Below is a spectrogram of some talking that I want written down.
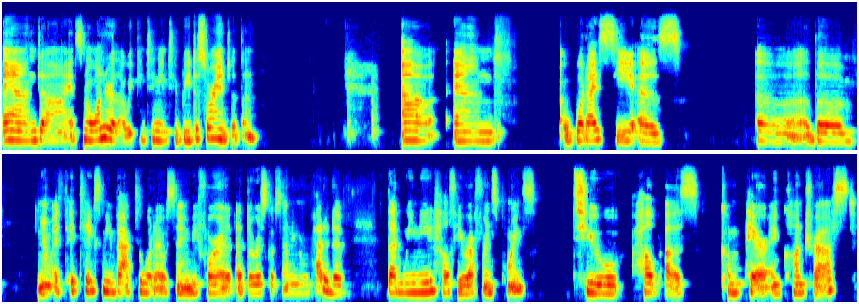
And uh, it's no wonder that we continue to be disoriented then. Uh, and what I see as uh, the, you know, it, it takes me back to what I was saying before at, at the risk of sounding repetitive, that we need healthy reference points to help us compare and contrast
